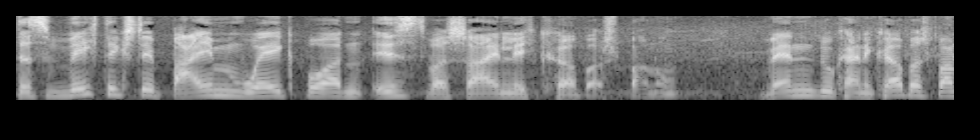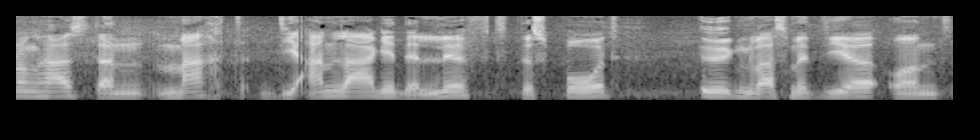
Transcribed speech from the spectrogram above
Das Wichtigste beim Wakeboarden ist wahrscheinlich Körperspannung. Wenn du keine Körperspannung hast, dann macht die Anlage, der Lift, das Boot irgendwas mit dir und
